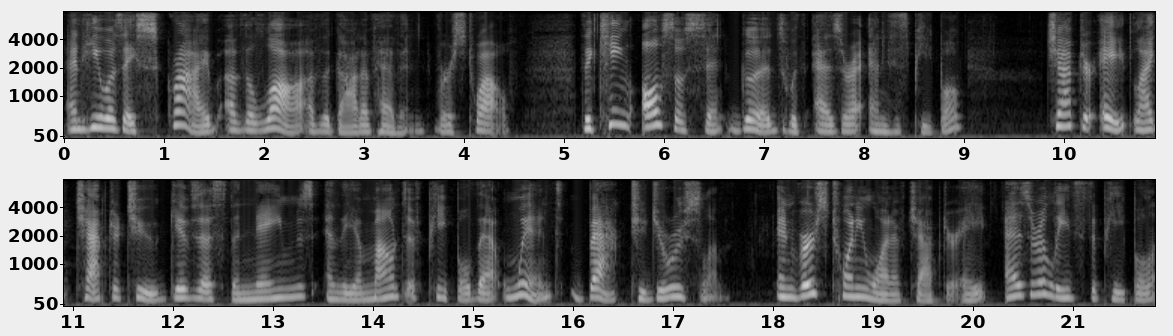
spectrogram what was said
and he was a scribe of the law of the God of heaven. Verse 12. The king also sent goods with Ezra and his people. Chapter 8, like chapter 2, gives us the names and the amount of people that went back to Jerusalem. In verse 21 of chapter 8, Ezra leads the people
